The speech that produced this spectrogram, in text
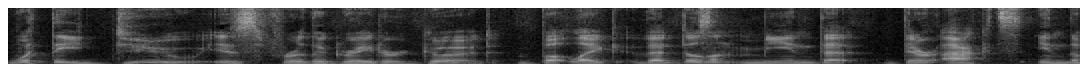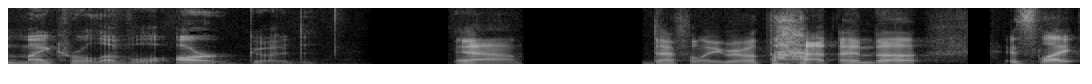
what they do is for the greater good, but like that doesn't mean that their acts in the micro level are good. Yeah, definitely agree with that. And uh, it's like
